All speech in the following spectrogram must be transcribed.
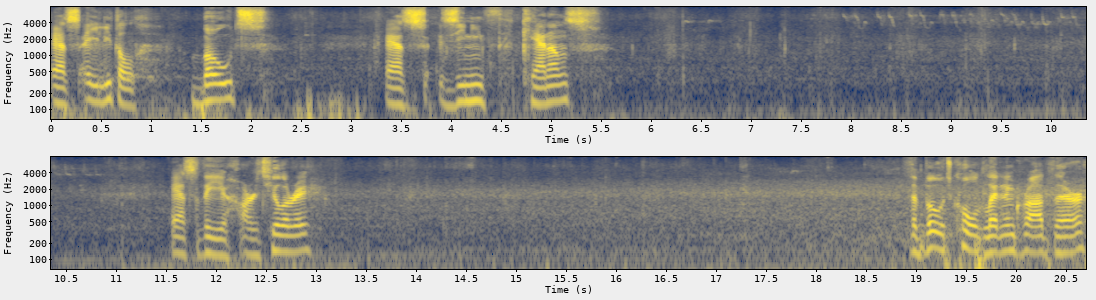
as a little boats, as zenith cannons. As the artillery. The boat called Leningrad there.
